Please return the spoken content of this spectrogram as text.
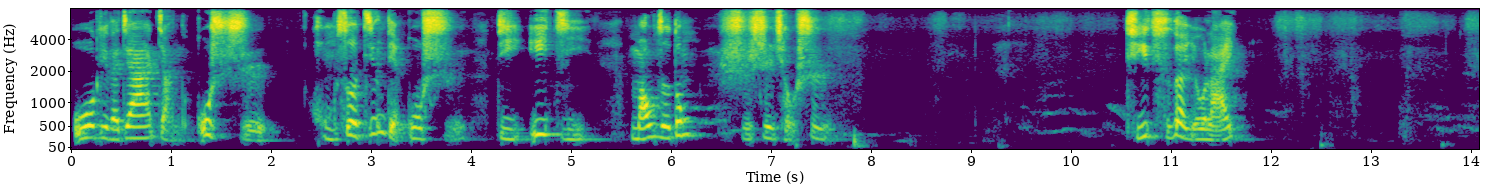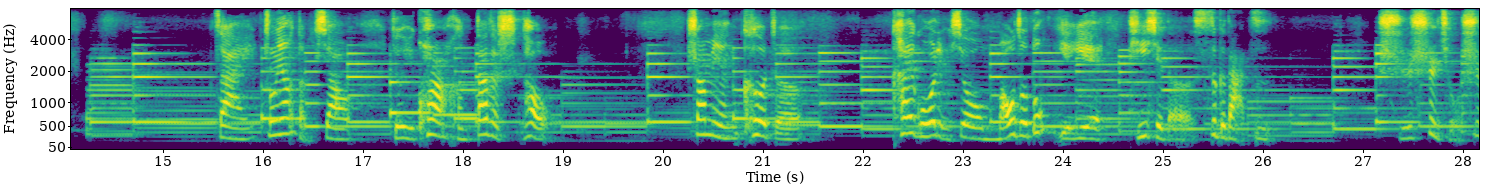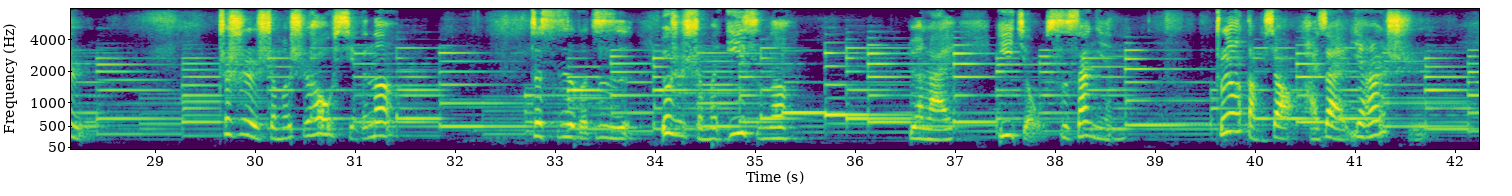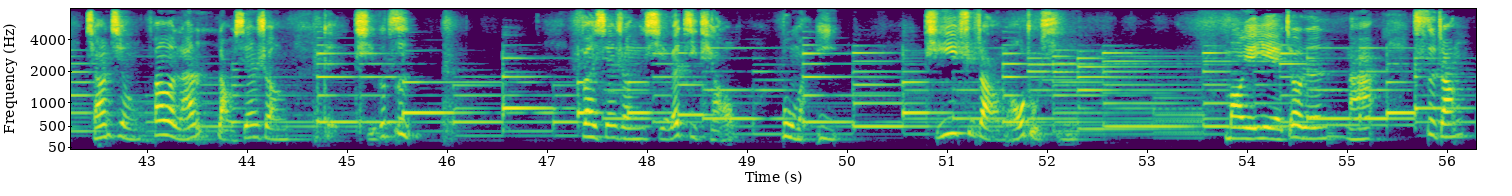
我给大家讲的故事是《红色经典故事》第一集《毛泽东实事求是》。题词的由来，在中央党校有一块很大的石头，上面刻着开国领袖毛泽东爷爷题写的四个大字：“实事求是。”这是什么时候写的呢？这四个字又是什么意思呢？原来，一九四三年，中央党校还在延安时，想请范文澜老先生给题个字。范先生写了几条，不满意，提议去找毛主席。毛爷爷叫人拿四张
